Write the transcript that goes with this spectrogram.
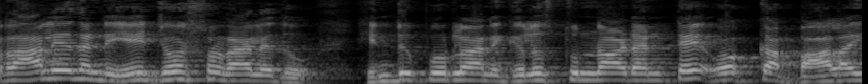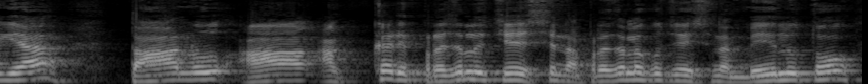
రాలేదండి ఏ జోష్లో రాలేదు. హిందూపూర్లో ఆయన గెలుస్తున్నాడంటే ఒక్క బాలయ్య తాను ఆ అక్కడి ప్రజలు చేసిన ప్రజలకు చేసిన మేలుతో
